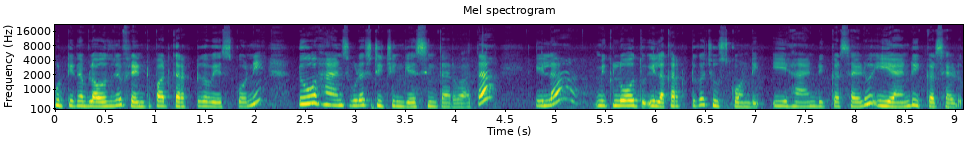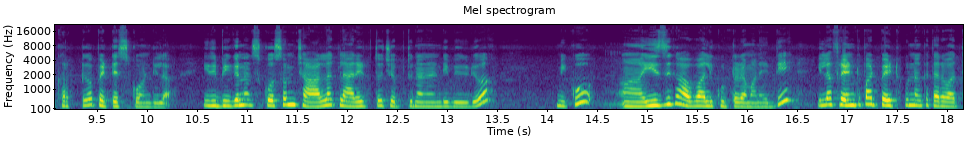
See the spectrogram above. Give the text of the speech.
కుట్టిన బ్లౌజ్ని ఫ్రంట్ పార్ట్ కరెక్ట్గా వేసుకొని టూ హ్యాండ్స్ కూడా స్టిచ్చింగ్ చేసిన తర్వాత ఇలా మీకు లోతు ఇలా కరెక్ట్గా చూసుకోండి. ఈ హ్యాండ్ ఇక్కడ సైడు ఈ హ్యాండ్ ఇక్కడ సైడు. కరెక్ట్గా పెట్టేసుకోండి ఇలా. ఇది బిగినర్స్ కోసం చాలా క్లారిటీతో చెప్తున్నానండి వీడియో. మీకు ఈజీగా అవ్వాలి కుట్టడం అనేది. ఇలా ఫ్రంట్ పార్ట్ పెట్టుకున్నాక తర్వాత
